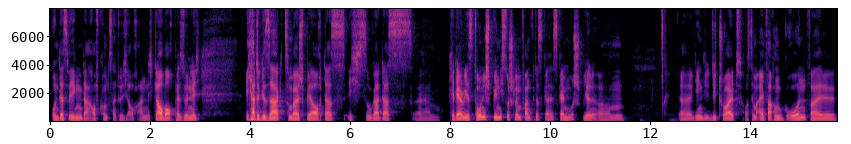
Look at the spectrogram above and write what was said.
Und deswegen, darauf kommt es natürlich auch an. Ich glaube auch persönlich, ich hatte gesagt zum Beispiel auch, dass ich sogar das ähm, Kadarius Tony-Spiel nicht so schlimm fand wie das Sky Moore-Spiel ähm, äh, gegen die Detroit. Aus dem einfachen Grund, weil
